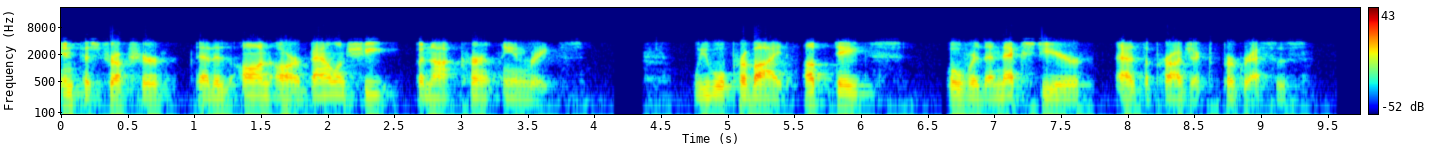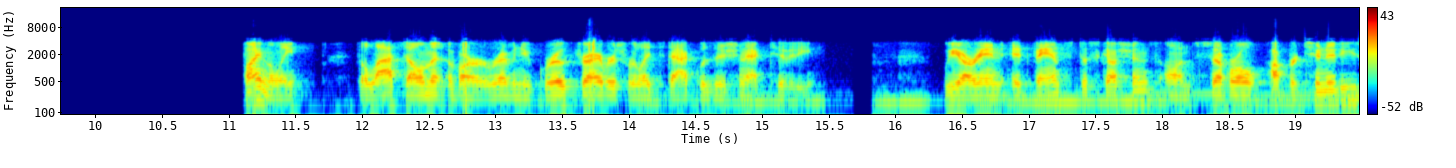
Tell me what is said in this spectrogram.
infrastructure that is on our balance sheet but not currently in rates. We will provide updates over the next year as the project progresses. Finally, the last element of our revenue growth drivers relates to acquisition activity. We are in advanced discussions on several opportunities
